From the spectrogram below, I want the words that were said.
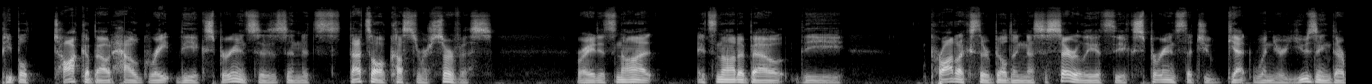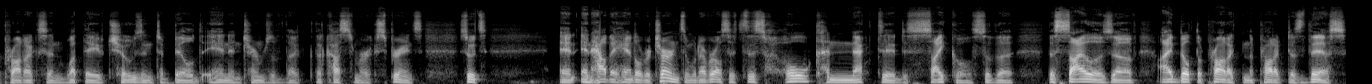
people talk about how great the experience is and it's, that's all customer service, right? It's not, it's not about the products they're building necessarily. It's the experience that you get when you're using their products and what they've chosen to build in, in terms of the, the customer experience. So it's, and and how they handle returns and whatever else. It's this whole connected cycle. So the the silos of I built the product and the product does this,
